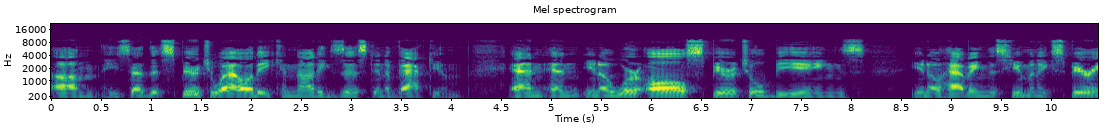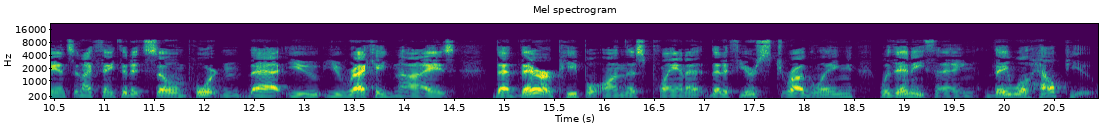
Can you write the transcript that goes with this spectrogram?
Um, he said that spirituality cannot exist in a vacuum, and and you know we're all spiritual beings you know having this human experience. And i think that it's so important that you you recognize that there are people on this planet that if you're struggling with anything they will help you.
